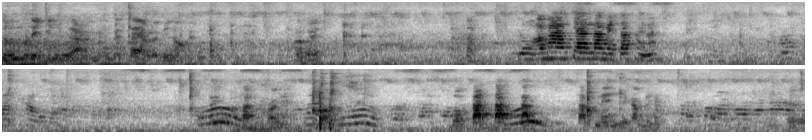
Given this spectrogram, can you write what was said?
จนไม่ได้กินเถื่อนมันเป็นแซ่บเลยพี่น้องเอาเฮ้ยลุงเอามาจานมาแม่ตักให้นะเอาตะไคร้อู้ตัดก่อนนะบอกตัดตัดตัดตัดเน่นเลยครับนี่ครับเออ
